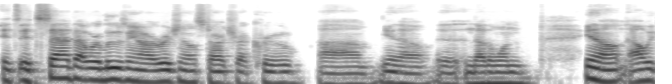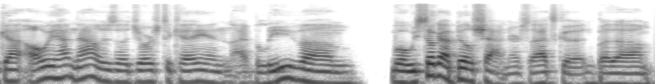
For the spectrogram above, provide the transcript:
it's it's sad that we're losing our original Star Trek crew. Um, you know, another one. You know, now we got all we have now is uh, George Takei, and I believe um, well, we still got Bill Shatner, so that's good. But um,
